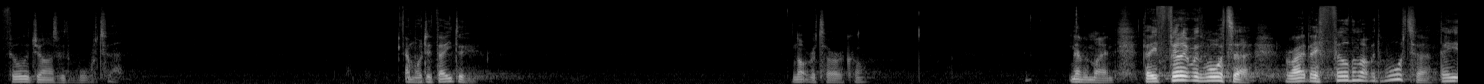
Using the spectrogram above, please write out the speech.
fill the jars with water. And what did they do? Not rhetorical. Never mind. They fill it with water, right? They fill them up with water. They,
